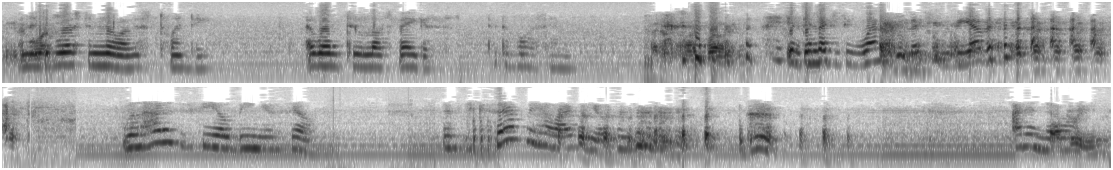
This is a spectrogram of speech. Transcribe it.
When I divorced him, no, I was 20. I went to Las Vegas to divorce him. I don't know if they let you do one, they let you do the other. well, how does it feel being yourself? That's exactly how I feel. I didn't know. Dreams.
